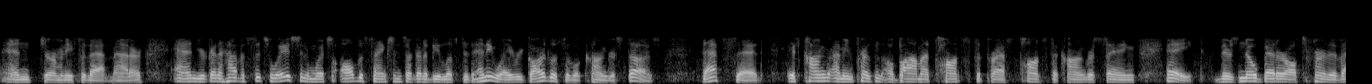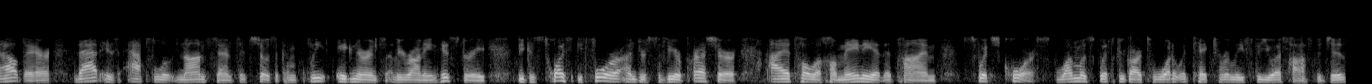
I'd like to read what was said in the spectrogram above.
and Germany, for that matter. And you're going to have a situation in which all the sanctions are going to be lifted anyway, regardless of what Congress does. That said, if Congress, I mean, President Obama taunts the press, taunts the Congress, saying, "Hey, there's no better alternative out there," that is absolute nonsense. It shows a complete ignorance of Iranian history because twice before, under severe pressure, Ayatollah Khomeini at the time switched course. One was with regard to what it would take to release the U.S. hostages,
